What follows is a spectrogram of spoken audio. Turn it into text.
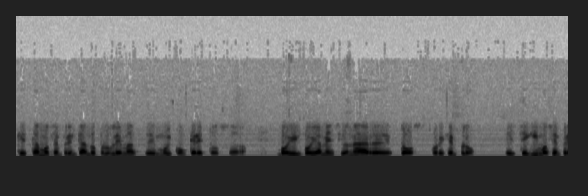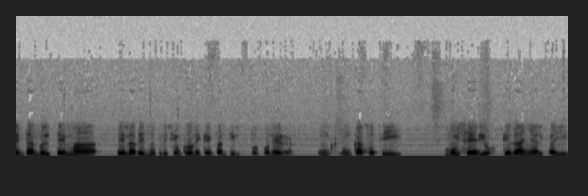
que estamos enfrentando problemas eh, muy concretos. Voy, voy a mencionar eh, dos. Por ejemplo, eh, seguimos enfrentando el tema de la desnutrición crónica infantil, por poner un, un caso así muy serio que daña al país.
